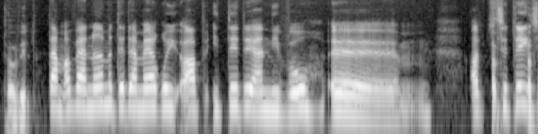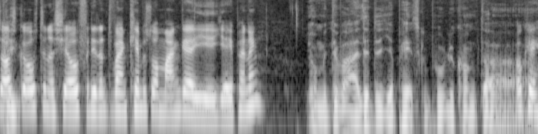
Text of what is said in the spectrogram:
Det var vildt. Der må være noget med det der med at ryge op i det der niveau. Øh, og, og til dels og også Ghost in a Shell, fordi der var en kæmpe stor manga i Japan, ikke? Jo, men det var aldrig det japanske publikum, der okay.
